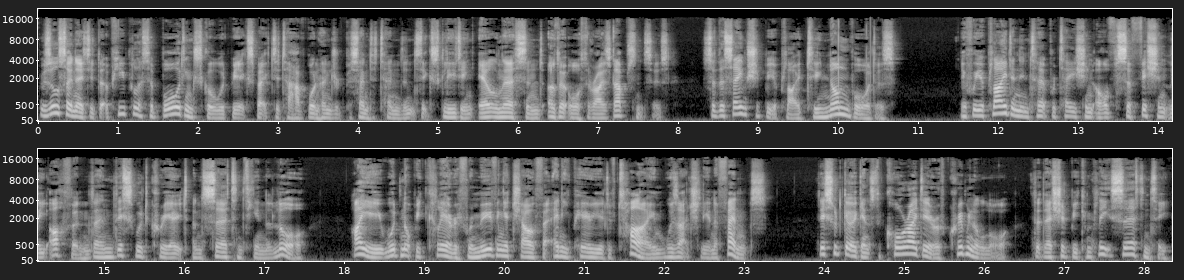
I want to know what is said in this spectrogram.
It was also noted that a pupil at a boarding school would be expected to have 100% attendance, excluding illness and other authorised absences, so the same should be applied to non boarders. If we applied an interpretation of sufficiently often, then this would create uncertainty in the law, i.e., it would not be clear if removing a child for any period of time was actually an offence. This would go against the core idea of criminal law that there should be complete certainty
